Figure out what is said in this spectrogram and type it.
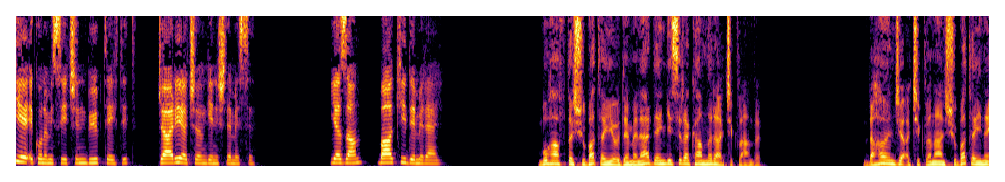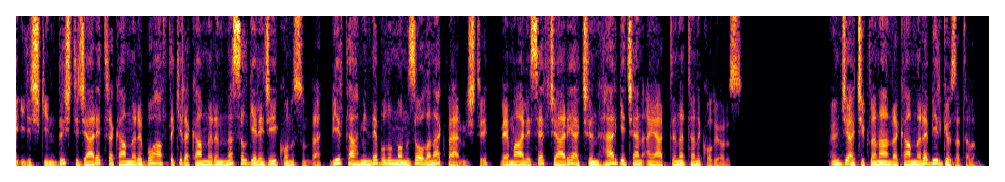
Türkiye ekonomisi için büyük tehdit, cari açığın genişlemesi. Yazan, Baki Demirel Bu hafta Şubat ayı ödemeler dengesi rakamları açıklandı. Daha önce açıklanan Şubat ayına ilişkin dış ticaret rakamları bu haftaki rakamların nasıl geleceği konusunda bir tahminde bulunmamıza olanak vermişti ve maalesef cari açığın her geçen ay arttığına tanık oluyoruz. Önce açıklanan rakamlara bir göz atalım.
